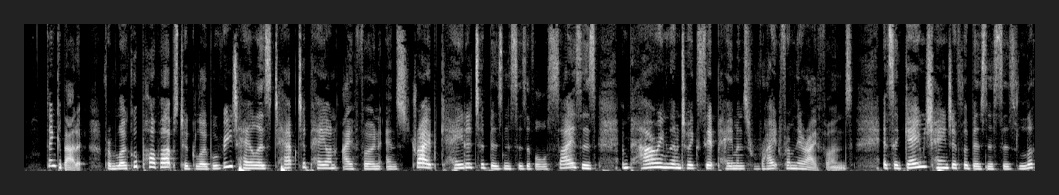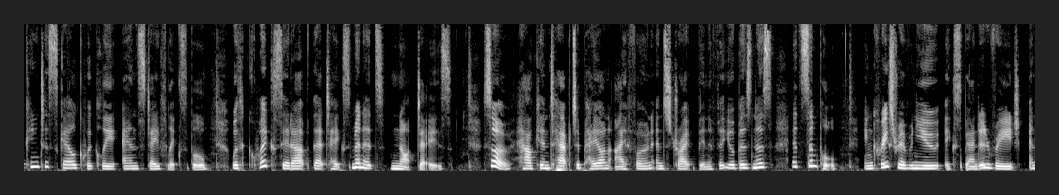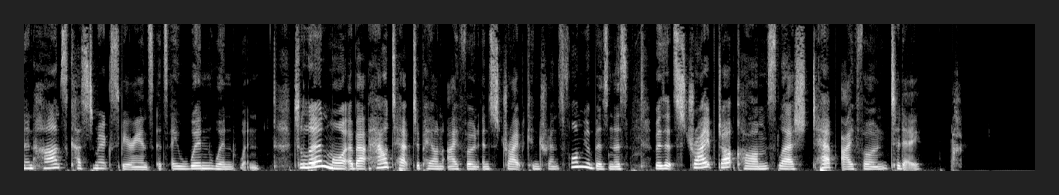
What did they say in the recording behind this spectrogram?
Think about it. From local pop ups to global retailers, Tap to Pay on iPhone and Stripe cater to businesses of all sizes, empowering them to accept payments right from their iPhones. It's a game changer for businesses looking to scale quickly and stay flexible, with quick setup that takes minutes, not days. So, how can Tap to Pay on iPhone and Stripe benefit your business? It's simple increase revenue, expanded reach, and enhance customer experience. It's a win win win. To learn more about how Tap to Pay on iPhone and Stripe can transform your business, visit stripe.com slash tap iPhone today.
